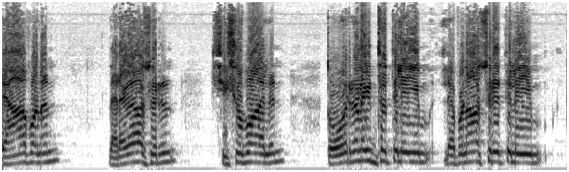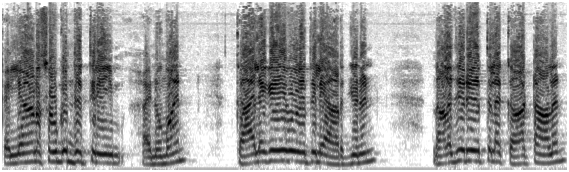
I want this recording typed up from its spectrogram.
രാവണൻ നരകാസുരൻ ശിശുപാലൻ തോരണയുദ്ധത്തിലെയും ലവണാസുരത്തിലെയും കല്യാണ സൗഗന്ധത്തിലെയും ഹനുമാൻ കാലകൈവകത്തിലെ അർജുനൻ നളചരിതത്തിലെ കാട്ടാളൻ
